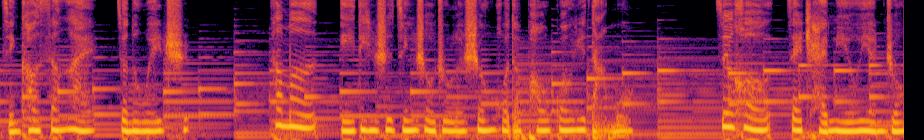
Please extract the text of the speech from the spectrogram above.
仅靠相爱就能维持，他们一定是经受住了生活的抛光与打磨，最后在柴米油盐中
